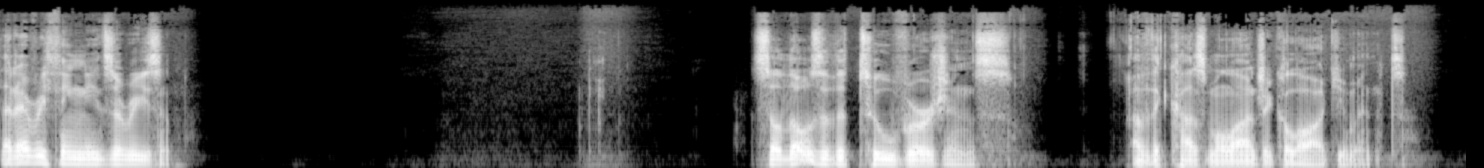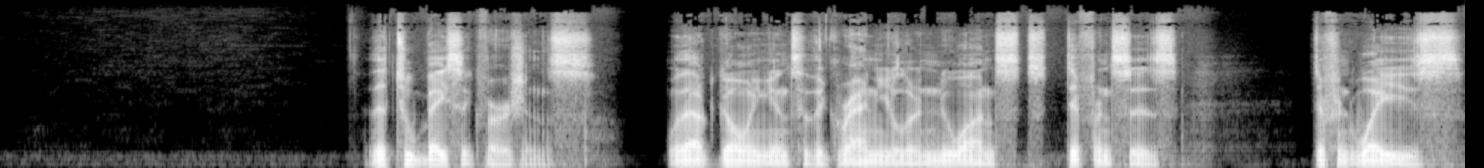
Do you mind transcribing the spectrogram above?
That everything needs a reason. So, those are the two versions of the cosmological argument. The two basic versions, without going into the granular, nuanced differences, different ways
